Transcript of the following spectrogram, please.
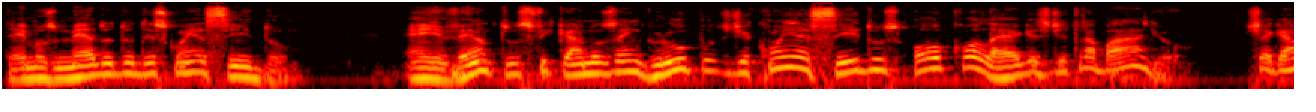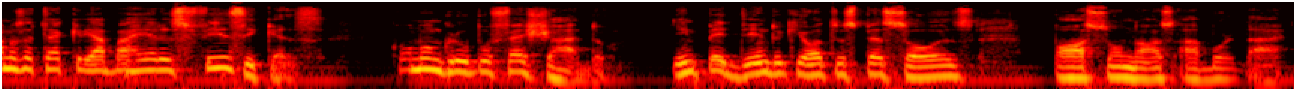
Temos medo do desconhecido. Em eventos, ficamos em grupos de conhecidos ou colegas de trabalho. Chegamos até a criar barreiras físicas, como um grupo fechado, impedindo que outras pessoas possam nos abordar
